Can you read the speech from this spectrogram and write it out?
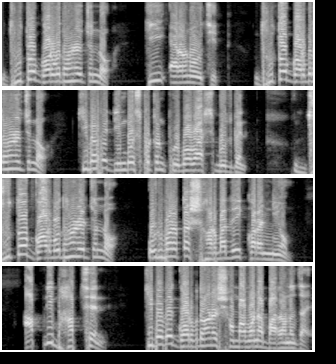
দ্রুত গর্ভধারণের জন্য কি এড়ানো উচিত? দ্রুত গর্ভধারণের জন্য কীভাবে ডিম্বস্ফোটন পূর্বাভাস বুঝবেন? দ্রুত গর্ভধারণের জন্য উর্বরতা সর্বাধিক করার নিয়ম। আপনি ভাবছেন কীভাবে গর্ভধারণের সম্ভাবনা বাড়ানো যায়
